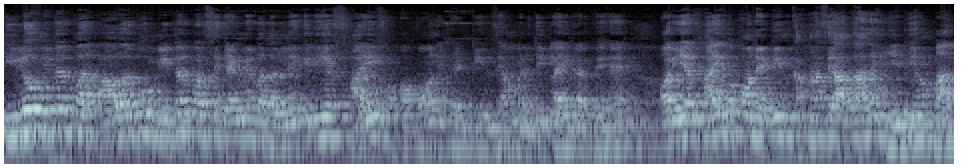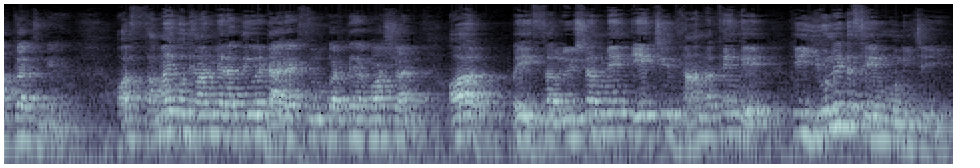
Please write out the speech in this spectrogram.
किलोमीटर पर आवर को मीटर पर सेकेंड में बदलने के लिए 5 अपॉन एटीन से हम मल्टीप्लाई करते हैं। और ये 5 अपॉन एटीन कहाँ से आता है ये भी हम बात कर चुके हैं। और समय को ध्यान में रखते हुए डायरेक्ट शुरू करते हैं क्वेश्चन और भाई सोल्यूशन में एक चीज़ ध्यान रखेंगे कि यूनिट सेम होनी चाहिए।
